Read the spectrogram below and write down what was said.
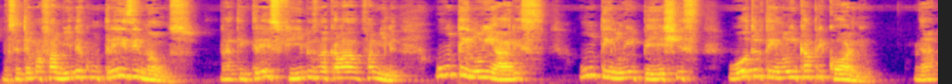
você tem uma família com três irmãos. Né, tem três filhos naquela família. Um tem lua em Ares, um tem lua em Peixes, o outro tem lua em Capricórnio. Né?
